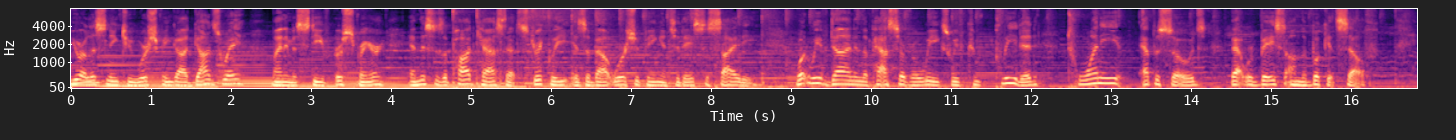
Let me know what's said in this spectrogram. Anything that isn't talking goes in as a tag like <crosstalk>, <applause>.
You are listening to Worshiping God God's Way. My name is Steve Erspringer, and this is a podcast that strictly is about worshiping in today's society. What we've done in the past several weeks, we've completed 20 episodes that were based on the book itself.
